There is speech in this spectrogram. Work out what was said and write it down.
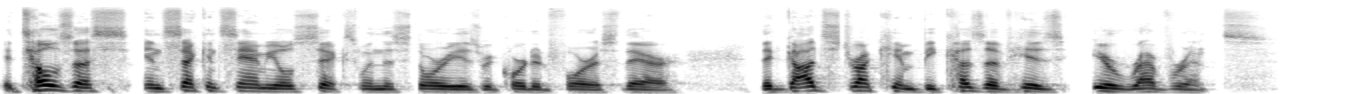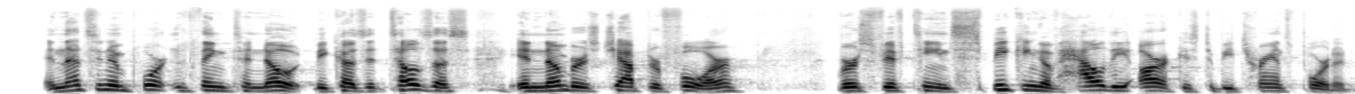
It tells us in 2 Samuel 6, when this story is recorded for us there, that God struck him because of his irreverence. And that's an important thing to note because it tells us in Numbers chapter 4, verse 15, speaking of how the ark is to be transported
